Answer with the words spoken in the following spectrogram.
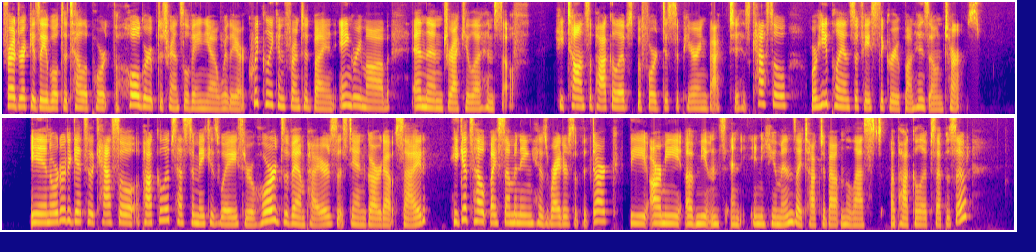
Frederick is able to teleport the whole group to Transylvania, where they are quickly confronted by an angry mob and then Dracula himself. He taunts Apocalypse before disappearing back to his castle, where he plans to face the group on his own terms. In order to get to the castle, Apocalypse has to make his way through hordes of vampires that stand guard outside. He gets help by summoning his Riders of the Dark, the army of mutants and inhumans I talked about in the last Apocalypse episode,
